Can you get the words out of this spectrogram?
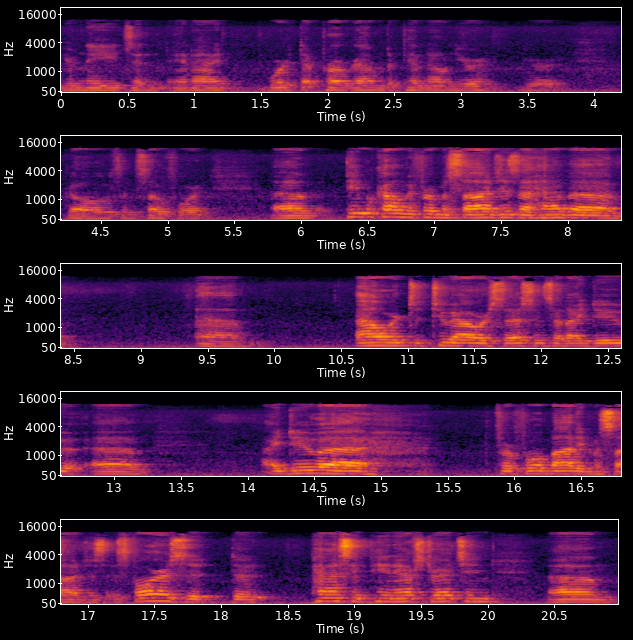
your needs, and, and I work that program depending on your, your goals and so forth. Um, people call me for massages. I have a, um, hour to two hour sessions that I do. Um, I do uh, for full body massages. As far as the, the passive PNF stretching um,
